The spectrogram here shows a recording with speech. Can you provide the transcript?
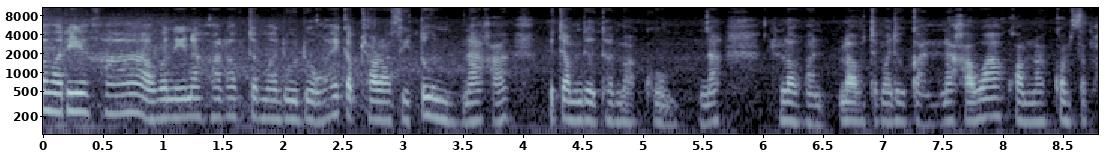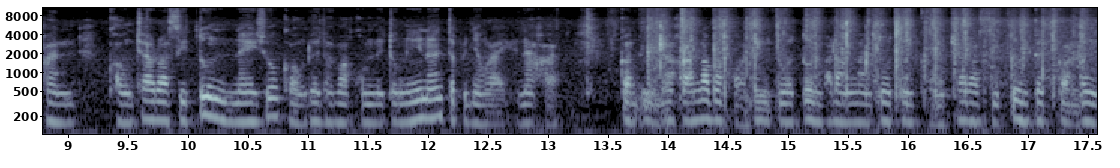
สวัสดีค่ะ วันนี้นะคะเราจะมาดูดวงให้กับชาวราศีตุลนะคะ ประจำเดือนธันวาคมนะเราเราจะมาดูกันนะคะ ว่าความรักความสัมพันธ์ของชาวราศีตุลในช่วงของเดือนธันวาคมในตรงนี้นั้นจะเป็นอย่างไรนะคะ ก่อนอื่นนะคะ เรามาขอดูตัวตนพลังงานตัวตนของชาวราศีตุลกันก่อนเลย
